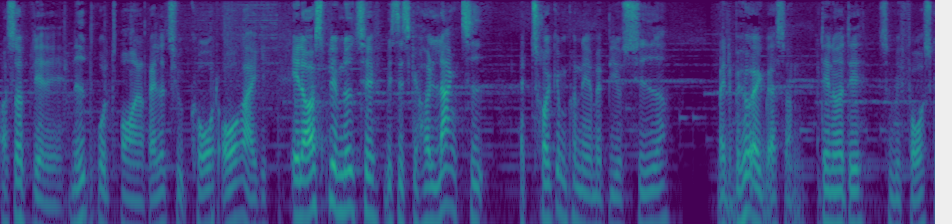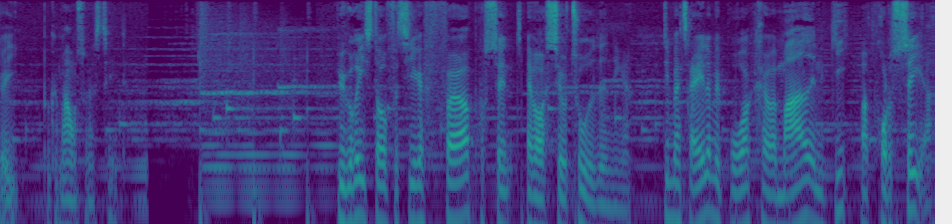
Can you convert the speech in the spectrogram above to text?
og så bliver det nedbrudt over en relativt kort årrække, eller også bliver vi nødt til, hvis det skal holde lang tid, at trykimponere med biocider. Men det behøver ikke være sådan. Det er noget af det, som vi forsker i på Københavns Universitet. Byggeri står for ca. 40% af vores CO2-udledninger. De materialer, vi bruger, kræver meget energi at producere,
